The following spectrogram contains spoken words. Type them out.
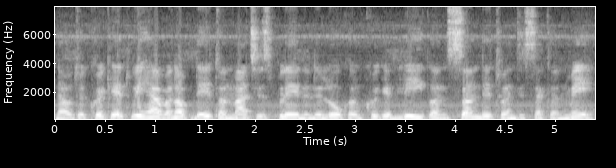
Now to cricket, we have an update on matches played in the local cricket league on Sunday 22nd May.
